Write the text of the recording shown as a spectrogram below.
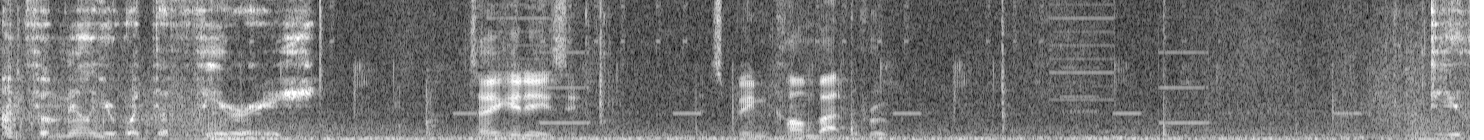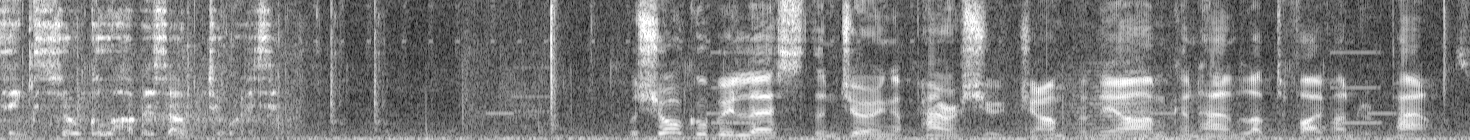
I'm familiar with the theory. Take it easy. It's been combat proven. Do you think Sokolov is up to it? The shock will be less than during a parachute jump, and the arm can handle up to 500 pounds.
